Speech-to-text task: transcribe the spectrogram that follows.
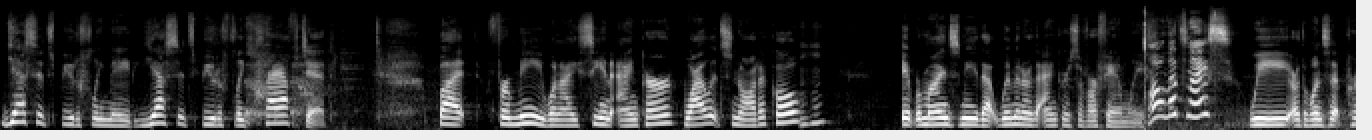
yes, it's beautifully made. Yes, it's beautifully crafted. But for me, when I see an anchor, while it's nautical, Mm-hmm. It reminds me that women are the anchors of our families. Oh, that's nice. We are the ones that pr-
